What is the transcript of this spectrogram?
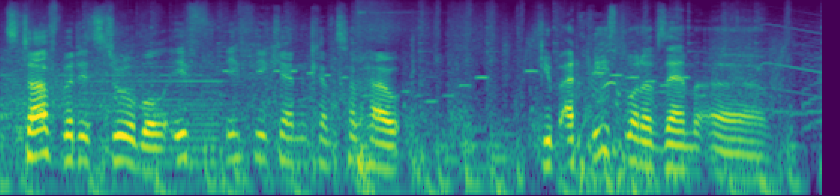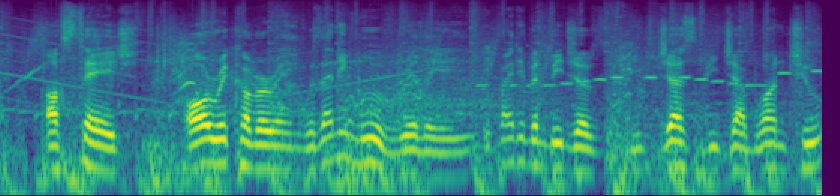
It's tough, but it's doable. If if he can can somehow keep at least one of them uh, off stage or recovering with any move, really. It might even be just be, just be jab one, two.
